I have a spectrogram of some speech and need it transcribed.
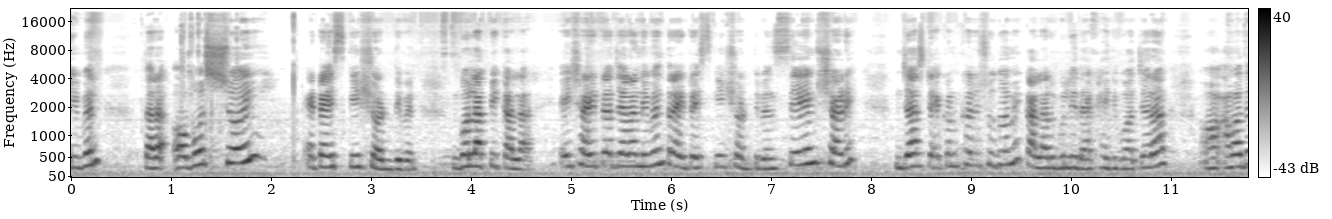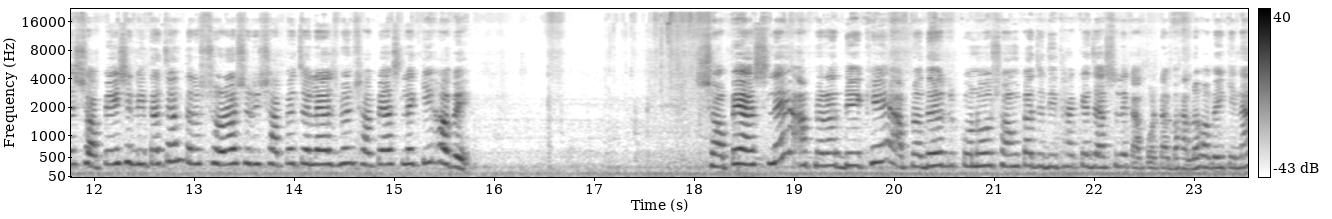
নেবেন তারা অবশ্যই এটা স্ক্রিনশট দিবেন। গোলাপি কালার এই শাড়িটা যারা নেবেন তারা এটা স্ক্রিনশট দিবেন। সেম শাড়ি জাস্ট এখন খালি শুধু আমি কালারগুলি দেখাই দিব। যারা আমাদের শপে এসে নিতে চান, তারা সরাসরি শপে চলে আসবেন। শপে আসলে কি হবে? শপে আসলে আপনারা দেখে আপনাদের কোনো শঙ্কা যদি থাকে যে আসলে কাপড়টা ভালো হবে কিনা,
